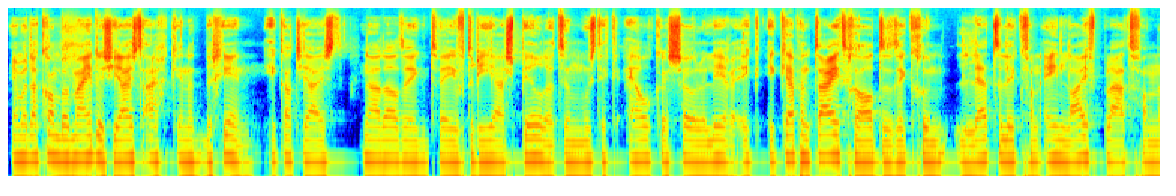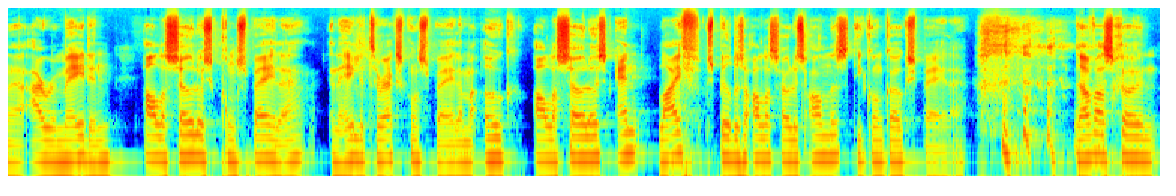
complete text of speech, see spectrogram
Ja, maar dat kwam bij mij dus juist eigenlijk in het begin. Ik had juist, nadat ik twee of drie jaar speelde, toen moest ik elke solo leren. Ik, ik heb een tijd gehad dat ik gewoon letterlijk van één live plaat van eh, Iron Maiden alle solo's kon spelen. En hele tracks kon spelen, maar ook alle solo's. En live speelden ze alle solo's anders, die kon ik ook spelen. dat was gewoon...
